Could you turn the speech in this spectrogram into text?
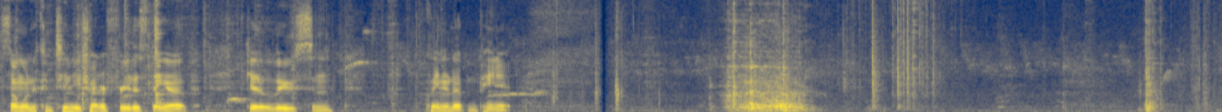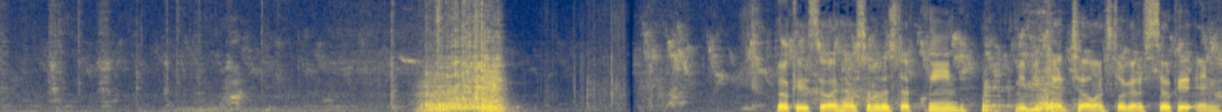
So I'm going to continue trying to free this thing up, get it loose, and clean it up and paint it. Okay, so I have some of this stuff cleaned. Maybe you can't tell, I'm still gonna soak it and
